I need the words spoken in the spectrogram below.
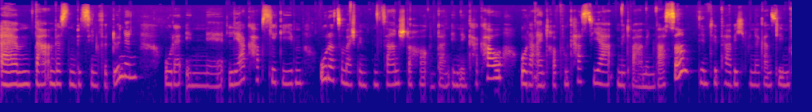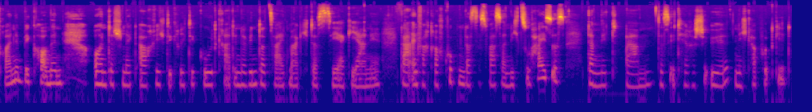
Ähm, da am besten ein bisschen verdünnen oder in eine Leerkapsel geben oder zum Beispiel mit einem Zahnstocher und dann in den Kakao oder ein Tropfen Cassia mit warmem Wasser. Den Tipp habe ich von einer ganz lieben Freundin bekommen und das schmeckt auch richtig, richtig gut. Gerade in der Winterzeit mag ich das sehr gerne. Da einfach drauf gucken, dass das Wasser nicht zu heiß ist, damit ähm, das ätherische Öl nicht kaputt geht.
